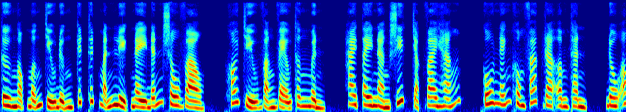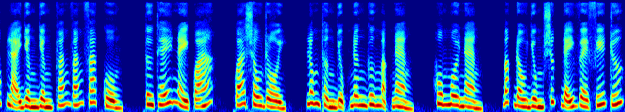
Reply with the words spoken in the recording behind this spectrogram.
từ Ngọc Mẫn chịu đựng kích thích mãnh liệt này đánh sâu vào, khó chịu vặn vẹo thân mình, hai tay nàng siết chặt vai hắn, cố nén không phát ra âm thanh, đầu óc lại dần dần thoáng váng phát cuồng, tư thế này quá, quá sâu rồi, Long thần dục nâng gương mặt nàng, hôn môi nàng, bắt đầu dùng sức đẩy về phía trước,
